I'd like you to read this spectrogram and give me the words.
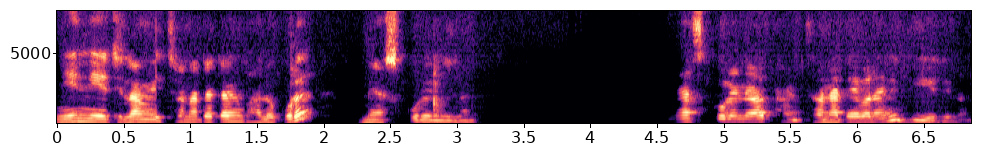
নিয়ে নিয়েছিলাম, এই ছানাটাকে আমি ভালো করে ম্যাশ করে নিলাম। ম্যাশ করে নেওয়া ছানাটা এবার আমি দিয়ে দিলাম।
